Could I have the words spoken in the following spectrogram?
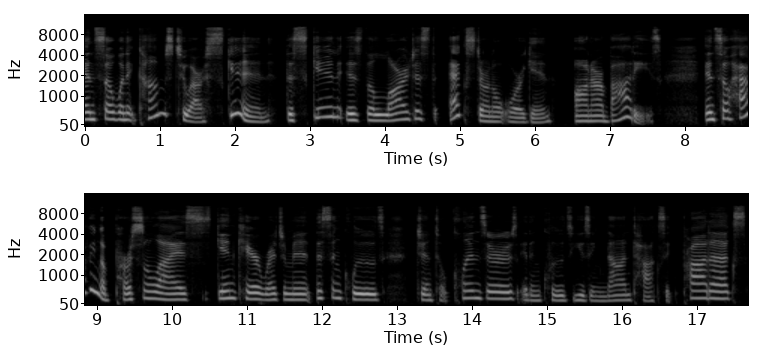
And so when it comes to our skin, the skin is the largest external organ on our bodies. And so having a personalized skincare regimen, this includes gentle cleansers, it includes using non-toxic products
